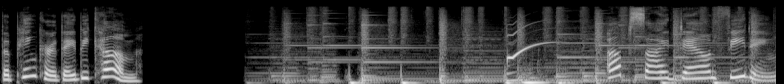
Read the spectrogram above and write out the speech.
the pinker they become. Upside down feeding.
